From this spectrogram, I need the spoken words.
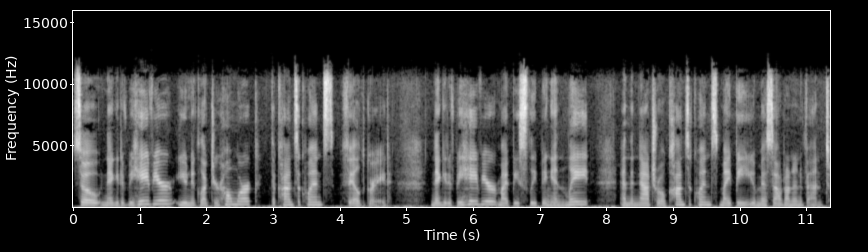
So, negative behavior, you neglect your homework, the consequence, failed grade. Negative behavior might be sleeping in late, and the natural consequence might be you miss out on an event.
